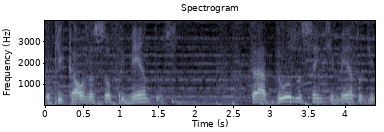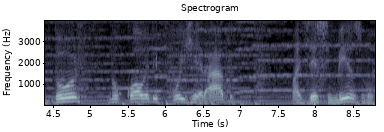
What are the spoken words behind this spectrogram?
o que causa sofrimentos, traduz o sentimento de dor no qual ele foi gerado. Mas esse mesmo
